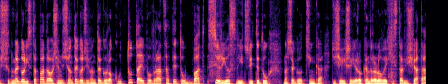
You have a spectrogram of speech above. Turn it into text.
7 e, listopada 89 roku. Tutaj powraca tytuł But Seriously, czyli tytuł naszego odcinka dzisiejszej rock'n'rollowej historii świata.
